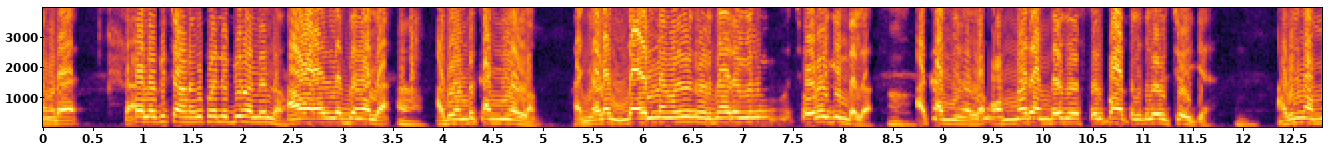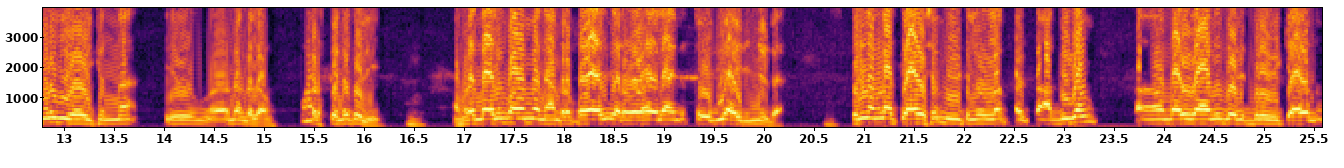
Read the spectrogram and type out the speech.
നമ്മുടെ പലർക്ക് ചാണകപ്പോ ലഭ്യമല്ലല്ലോ. ആ വളരെ ലഭ്യമല്ല. അതുകൊണ്ട് കഞ്ഞിവെള്ളം. കഞ്ഞിവെള്ളം എന്തായാലും നമ്മൾ ഒരു നേരമെങ്കിലും ചോറ് വയ്ക്കുന്നുണ്ടല്ലോ. ആ. കഞ്ഞിവെള്ളം ഒന്നോ രണ്ടോ ദിവസത്തെ ഒരു പാത്രത്തിൽ ഒഴിച്ചു വയ്ക്കുക. അതിൽ നമ്മൾ ഉപയോഗിക്കുന്ന ഈ ഇതുണ്ടല്ലോ പഴത്തിന്റെ തൊലി. നമ്മളെന്തായാലും പഴം നേന്ത്രപ്പഴമായാലും ചെറുപഴായാലും അതിന്റെ തൊലി അരിഞ്ഞിടുക. പിന്നെ നമ്മൾ അത്യാവശ്യം വീട്ടിലുള്ള അധികം വൈകാതെ ദ്രവിക്കാവുന്ന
